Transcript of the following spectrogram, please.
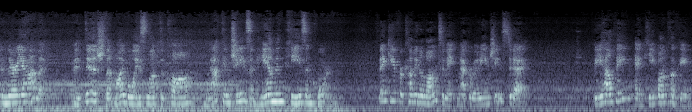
And there you have it. A dish that my boys love to call mac and cheese and ham and peas and corn. Thank you for coming along to make macaroni and cheese today. Be healthy and keep on cooking.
